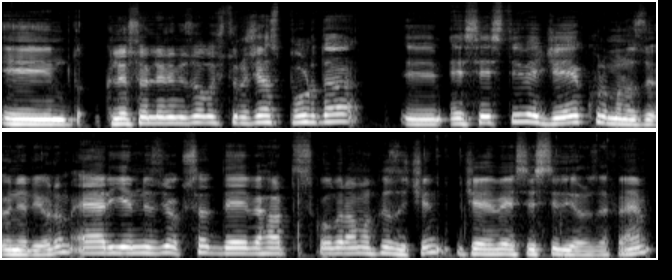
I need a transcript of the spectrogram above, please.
E, klasörlerimizi oluşturacağız. Burada e, SSD ve C kurmanızı öneriyorum. Eğer yeriniz yoksa D ve hard disk olur ama hız için C ve SSD diyoruz efendim.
